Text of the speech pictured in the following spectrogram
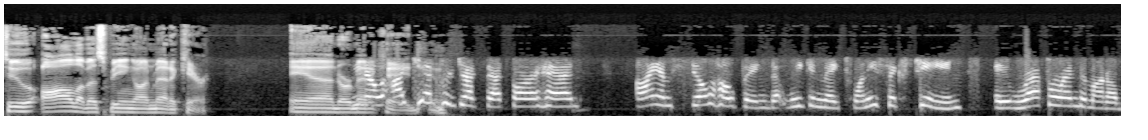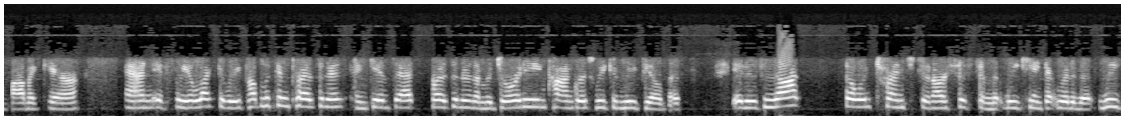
to all of us being on Medicare and or You know, I can't project that far ahead. I am still hoping that we can make 2016 a referendum on Obamacare. And if we elect a Republican president and give that president a majority in Congress, we can repeal this. It is not so entrenched in our system that we can't get rid of it. We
